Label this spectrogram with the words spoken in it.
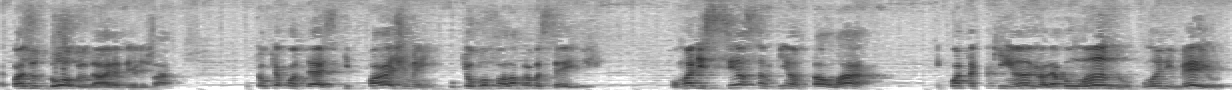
é quase o dobro da área deles lá. Então, o que acontece? E pasmem o que eu vou falar para vocês. Uma licença ambiental lá, enquanto aqui em Angra leva um ano, um ano e meio,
